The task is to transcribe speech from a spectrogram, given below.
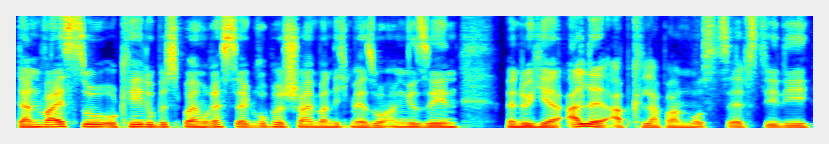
dann weißt du, okay, du bist beim Rest der Gruppe scheinbar nicht mehr so angesehen, wenn du hier alle abklappern musst, selbst die, die,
